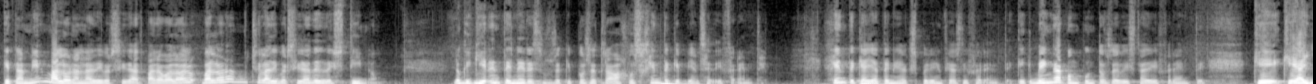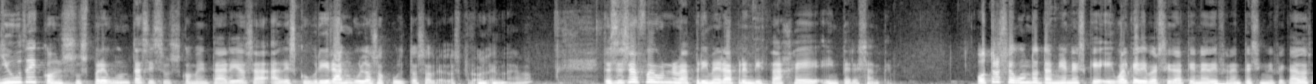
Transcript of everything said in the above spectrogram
que también valoran la diversidad, para valoran mucho la diversidad de destino. Lo que quieren tener en sus equipos de trabajo es gente que piense diferente gente que haya tenido experiencias diferentes, que venga con puntos de vista diferentes, que, ayude con sus preguntas y sus comentarios a, descubrir ángulos ocultos sobre los problemas. Entonces, eso fue un primer aprendizaje interesante. Otro segundo también es que, igual que diversidad tiene diferentes significados,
